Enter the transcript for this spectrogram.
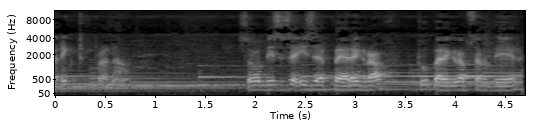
correct pronoun. So this is a, is a paragraph. Two paragraphs are there.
